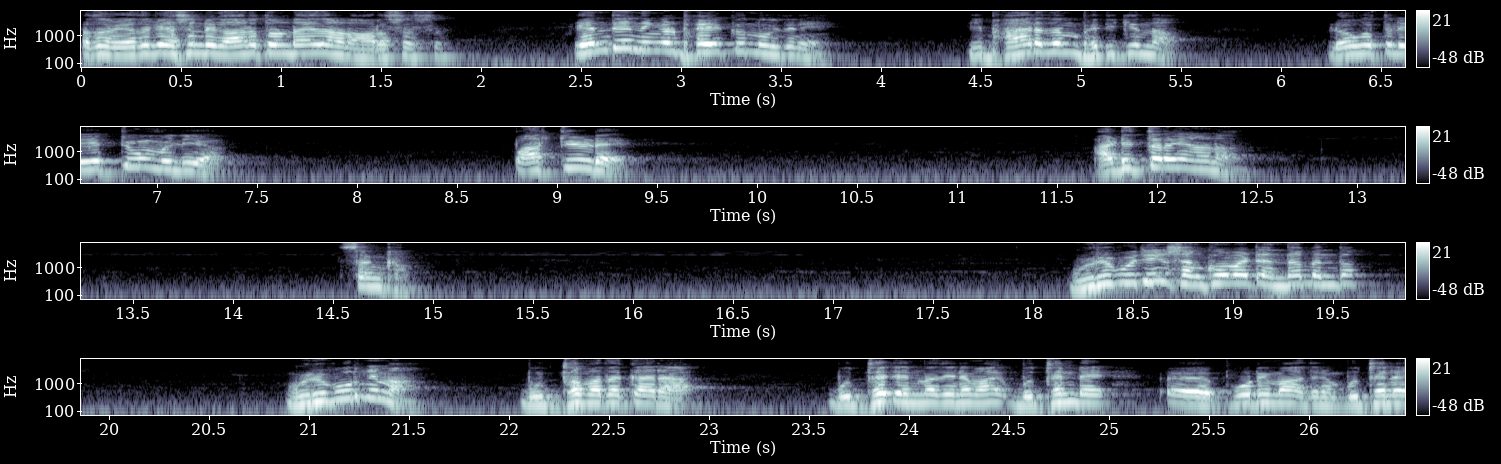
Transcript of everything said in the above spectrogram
അതോ വേദവ്യാസന്റെ കാലത്തുണ്ടായതാണോ ആർ എസ് എസ് എന്തേ നിങ്ങൾ ഭയക്കുന്നു ഇതിനെ? ഈ ഭാരതം ഭരിക്കുന്ന ലോകത്തിലെ ഏറ്റവും വലിയ പാർട്ടിയുടെ അടിത്തറയാണ് സംഘം. ഗുരുപൂജയും സംഘവുമായിട്ട് എന്താ ബന്ധം? ഗുരുപൂർണിമ ബുദ്ധമതക്കാരാ ബുദ്ധ ജന്മദിനമായി ബുദ്ധന്റെ പൂർണിമ ദിനം ബുദ്ധന്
